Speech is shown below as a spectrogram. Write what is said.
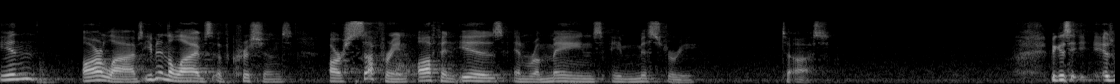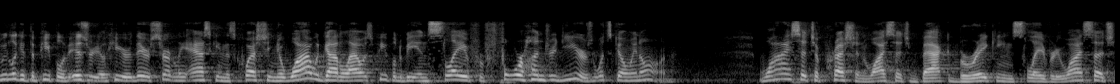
in our lives, even in the lives of Christians, our suffering often is and remains a mystery to us. Because as we look at the people of Israel here, they're certainly asking this question you know, why would God allow his people to be enslaved for 400 years? What's going on? Why such oppression? Why such back-breaking slavery? Why such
